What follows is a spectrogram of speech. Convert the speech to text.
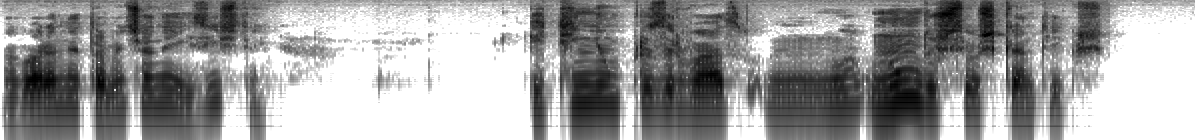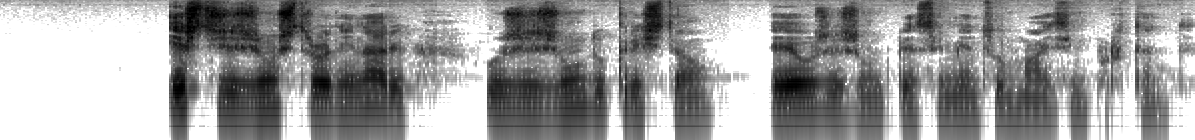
Agora, naturalmente, já nem existem. E tinham preservado, num dos seus cânticos, este jejum extraordinário. O jejum do cristão é o jejum de pensamentos o mais importante.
